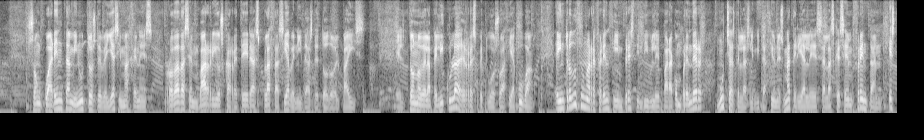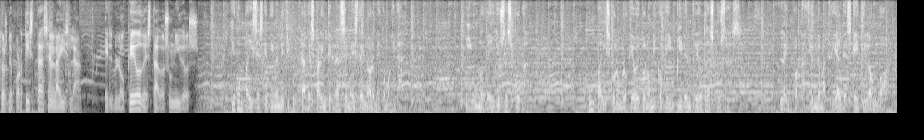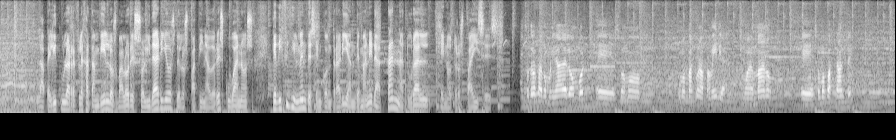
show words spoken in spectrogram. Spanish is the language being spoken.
Son 40 minutos de bellas imágenes rodadas en barrios, carreteras, plazas y avenidas de todo el país. El tono de la película es respetuoso hacia Cuba e introduce una referencia imprescindible para comprender muchas de las limitaciones materiales a las que se enfrentan estos deportistas en la isla, el bloqueo de Estados Unidos. Quedan países que tienen dificultades para integrarse en esta enorme comunidad. Y uno de ellos es Cuba. Un país con un bloqueo económico que impide, entre otras cosas, la importación de material de skate y longboard. La película refleja también los valores solidarios de los patinadores cubanos que difícilmente se encontrarían de manera tan natural en otros países. Nosotros, la comunidad de Lombard, eh, somos, más que una familia, somos hermanos, eh, somos bastantes.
